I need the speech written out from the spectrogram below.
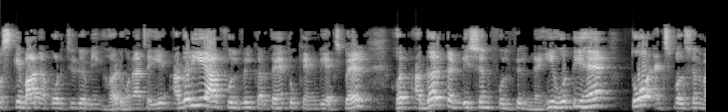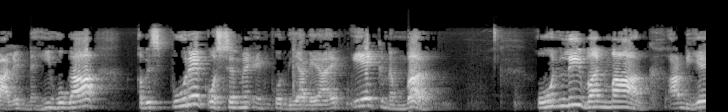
उसके बाद अपॉर्चुनिटी बीइंग हर्ड होना चाहिए। अगर ये आप फुलफिल करते हैं तो कैन बी एक्सपेल और अगर कंडीशन फुलफिल नहीं होती है तो एक्सपल्शन वैलिड नहीं होगा। अब इस पूरे क्वेश्चन में इनको दिया गया है। एक नंबर ओनली वन मार्क अब ये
